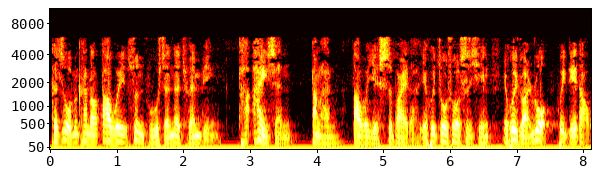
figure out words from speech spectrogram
可是我们看到大卫顺服神的权柄，他爱神。当然，大卫也失败的，也会做错事情，也会软弱，会跌倒，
